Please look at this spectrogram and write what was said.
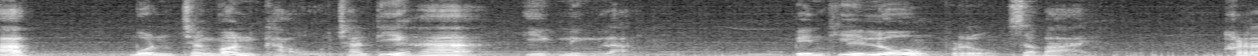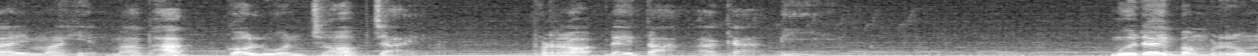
พัก บนชะง่อนเขาชั้นที่ 5 อีกหนึ่งหลัง เป็นที่โล่งโปร่งสบาย ใครมาเห็นมาพักก็ล้วนชอบใจ เพราะได้ตากอากาศดี เมื่อได้บำรุง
